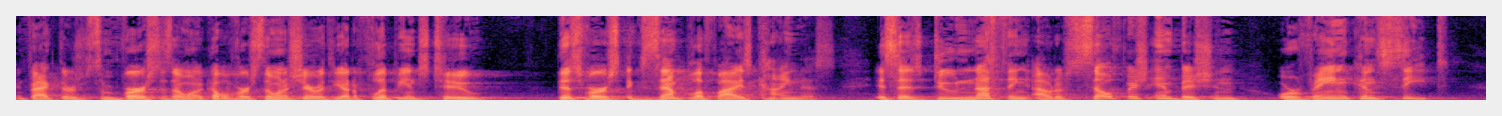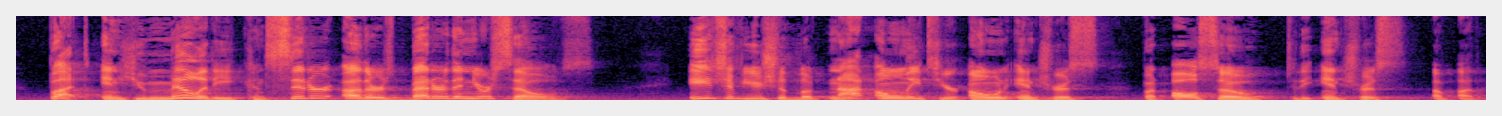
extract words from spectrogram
In fact, there's some verses, I want a couple verses I want to share with you out of Philippians 2. This verse exemplifies kindness. It says, Do nothing out of selfish ambition or vain conceit, but in humility consider others better than yourselves. Each of you should look not only to your own interests, but also to the interests of others.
